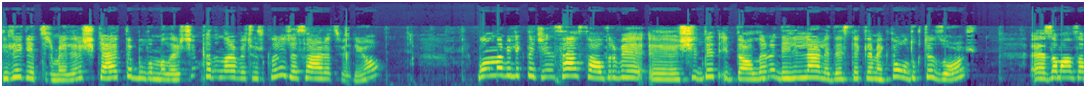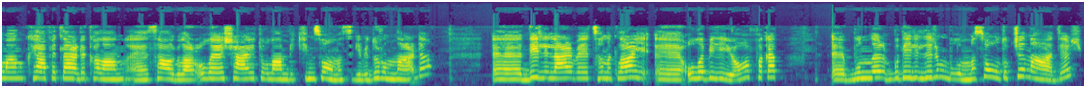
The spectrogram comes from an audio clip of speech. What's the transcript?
dile getirmeleri, şikayette bulunmaları için kadınlara ve çocuklara cesaret veriyor. Bununla birlikte cinsel saldırı ve e, şiddet iddialarını delillerle desteklemek de oldukça zor. E, zaman zaman kıyafetlerde kalan e, salgılar, olaya şahit olan bir kimse olması gibi durumlarda e, deliller ve tanıklar e, olabiliyor. Fakat e, bunlar, bu delillerin bulunması oldukça nadir.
